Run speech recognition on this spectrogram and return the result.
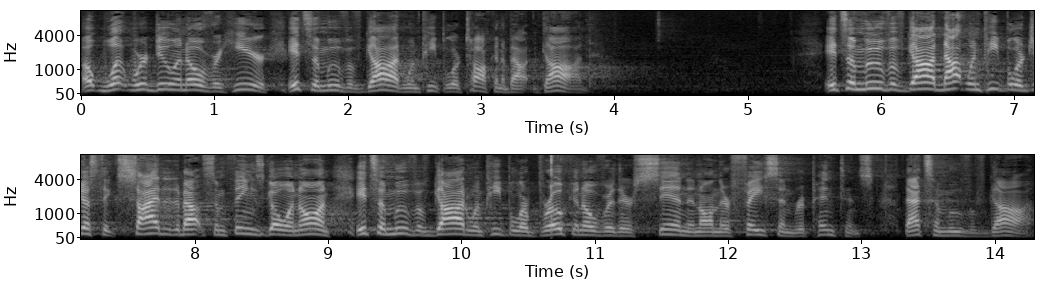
uh, what we're doing over here. It's a move of God when people are talking about God. It's a move of God not when people are just excited about some things going on. It's a move of God when people are broken over their sin and on their face in repentance. That's a move of God.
